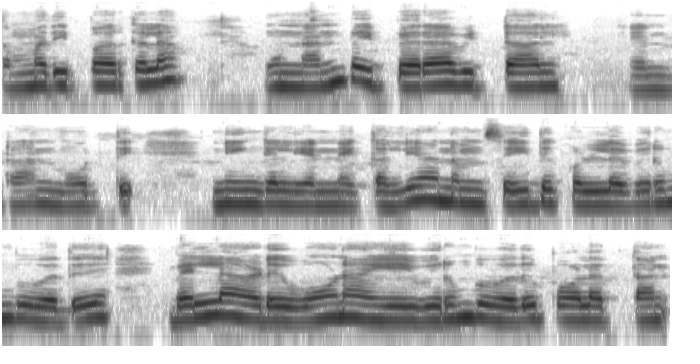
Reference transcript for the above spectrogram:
சம்மதிப்பார்களா? உன் அன்பை பெறாவிட்டால் என்றான் மூர்த்தி. நீங்கள் என்னை கல்யாணம் செய்து கொள்ள விரும்புவது வெள்ளாடு ஓநாயை விரும்புவது போலத்தான்.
